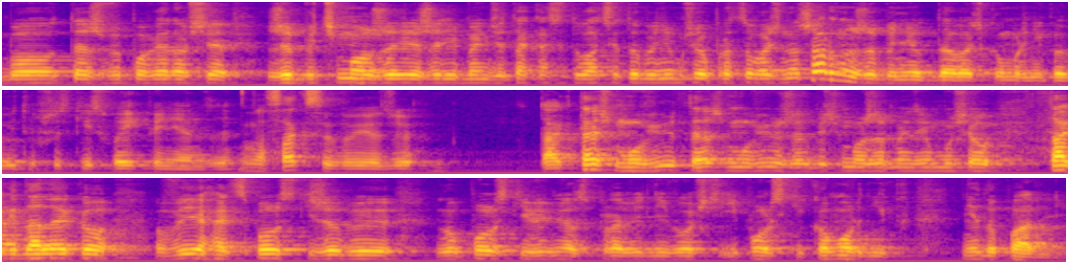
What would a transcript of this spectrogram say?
bo też wypowiadał się, że być może, jeżeli będzie taka sytuacja, to będzie musiał pracować na czarno, żeby nie oddawać komornikowi tych wszystkich swoich pieniędzy. Na saksy wyjedzie. Tak, też mówił, też mówił, że być może będzie musiał tak daleko wyjechać z Polski, żeby go polski wymiar sprawiedliwości i polski komornik nie dopadli.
